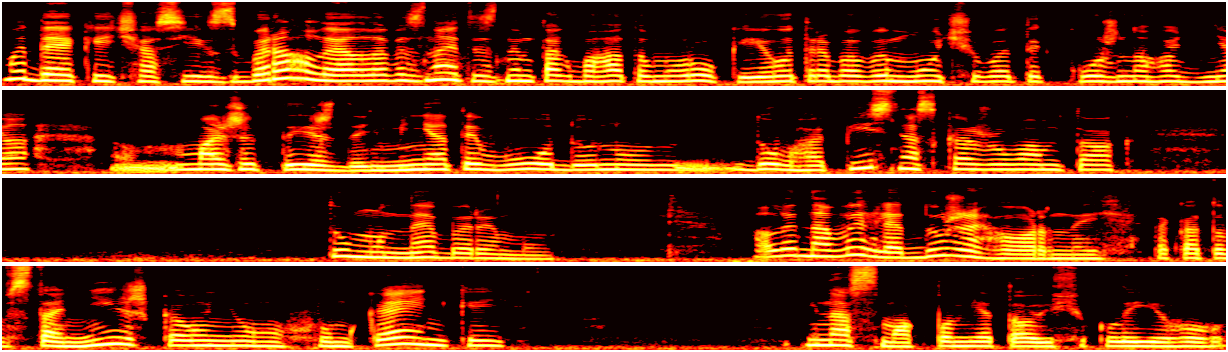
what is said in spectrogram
Ми деякий час їх збирали, але ви знаєте, з ним так багато мороки. Його треба вимочувати кожного дня майже тиждень, міняти воду. Ну, довга пісня, скажу вам так. Тому не беремо. Але на вигляд дуже гарний. Така товста ніжка у нього, хрумкенький. І на смак пам'ятаю, що коли його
